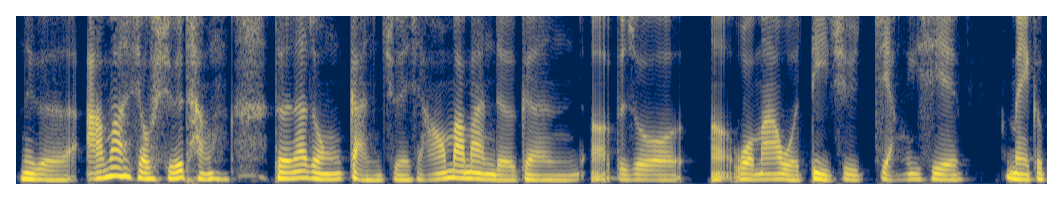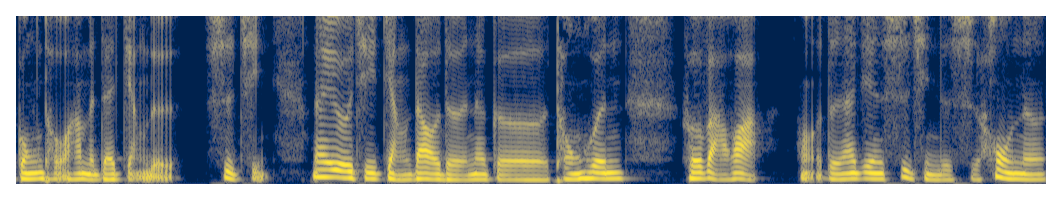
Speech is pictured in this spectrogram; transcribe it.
那个阿嬷小学堂的那种感觉，想要慢慢的跟啊、呃比如说呃我妈我弟去讲一些每个公投他们在讲的事情。那尤其讲到的那个同婚合法化哦的那件事情的时候呢，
